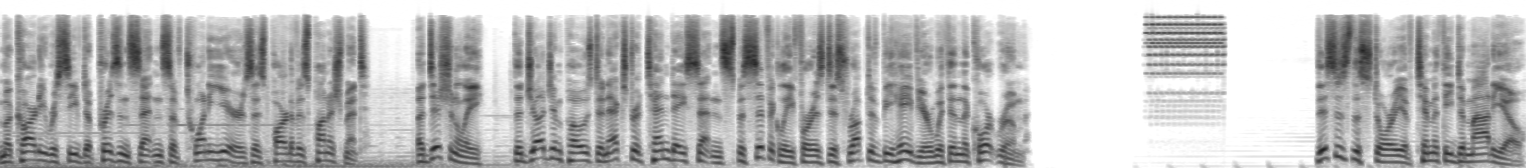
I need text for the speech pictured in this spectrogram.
McCarty received a prison sentence of 20 years as part of his punishment. Additionally, the judge imposed an extra 10-day sentence specifically for his disruptive behavior within the courtroom. This is the story of Timothy DiMatteo,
